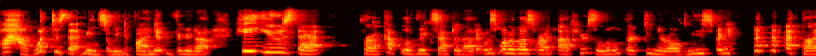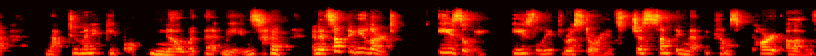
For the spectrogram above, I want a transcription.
Wow, what does that mean? So we defined it and figured out. He used that for a couple of weeks after that. It was one of those where I thought, Here's a little 13 year old, and he's figuring, I thought, not too many people know what that means. and it's something he learned easily, easily through a story. It's just something that becomes part of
